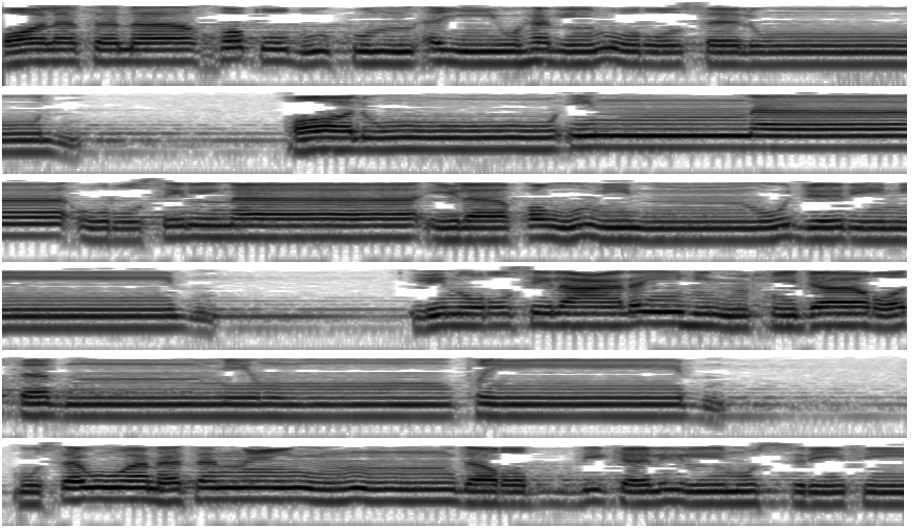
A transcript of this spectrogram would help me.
قال فما خطبكم أيها المرسلون قالوا إنا أرسلنا إلى قوم مجرمين لنرسل عليهم حجارة من طين مسومة عند ربك للمسرفين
